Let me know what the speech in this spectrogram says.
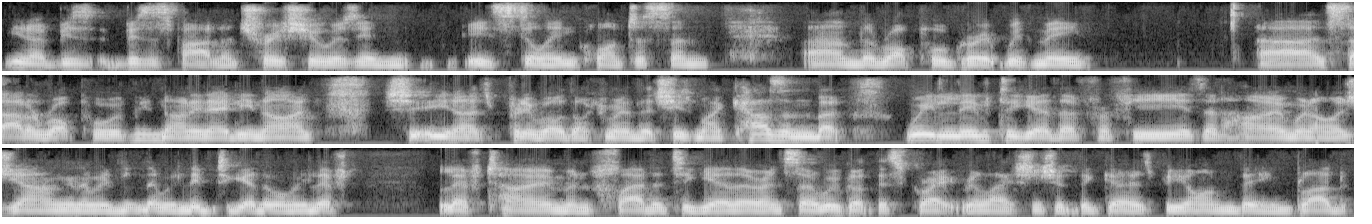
you know, business partner Trish, who was in, is still in Qantas and um, the Rockpool group with me. Uh, started Rockpool with me in 1989. She, you know, it's pretty well documented that she's my cousin, but we lived together for a few years at home when I was young, and then we then we lived together when we left left home and flattered together, and so we've got this great relationship that goes beyond being blood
